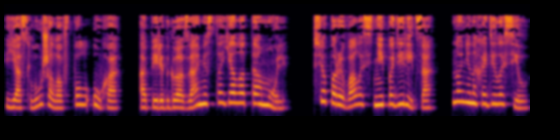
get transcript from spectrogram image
Я слушала в полуха, а перед глазами стояла та моль. Все порывалось с ней поделиться, но не находила сил.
